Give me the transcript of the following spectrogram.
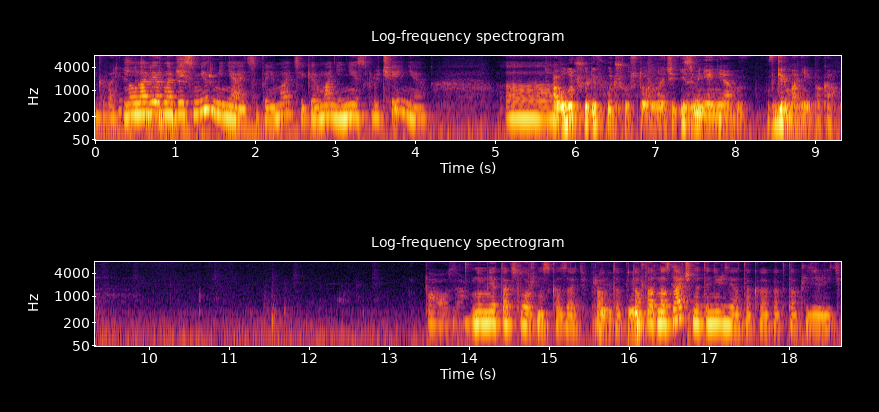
Говоришь, ну, наверное, весь мир меняется, понимаете? Германия не исключение. А, а в лучшую или в худшую сторону эти изменения в Германии пока? Пауза. Ну, мне так сложно сказать, правда. Mm-hmm. Потому что однозначно это нельзя так а, как-то определить.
